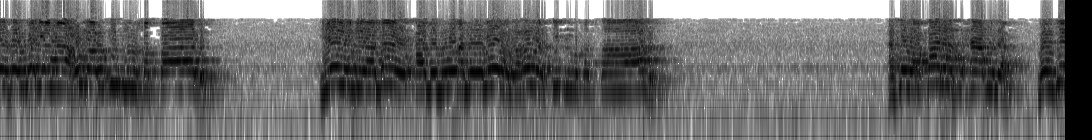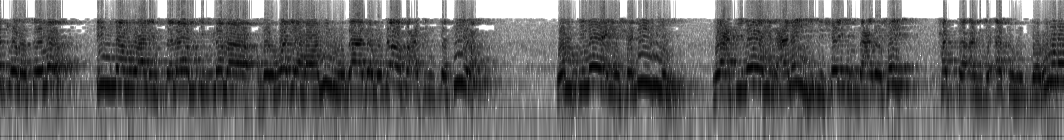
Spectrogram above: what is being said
تزوجها عمر ابن الخطاب yeye ndiye ambaye ameolewa na umar ibnu lkhatab asema waqala ashabuna wenzetu wanasema innahu alaihi ssalam innama zawajaha minhu bada mudafaatin kathira وامتناع شديد واعتلال عليه بشيء بعد شيء حتى ألجأته الضرورة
